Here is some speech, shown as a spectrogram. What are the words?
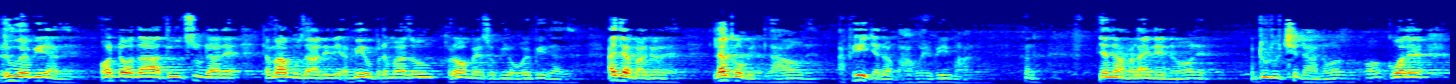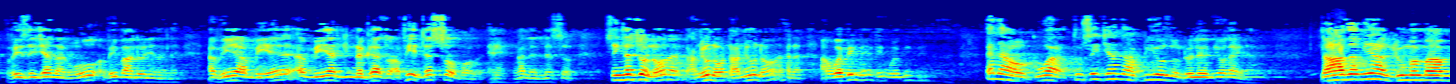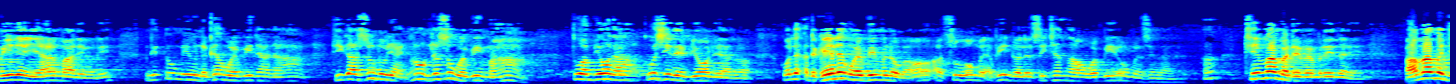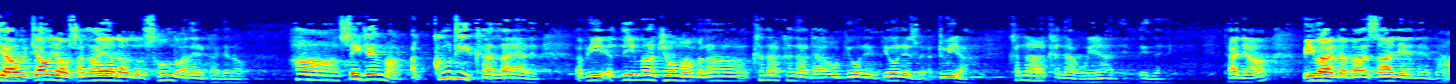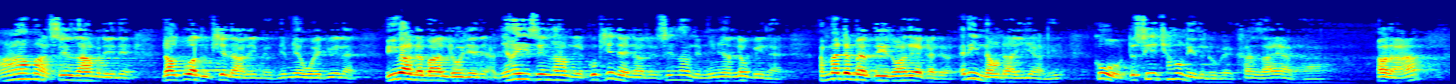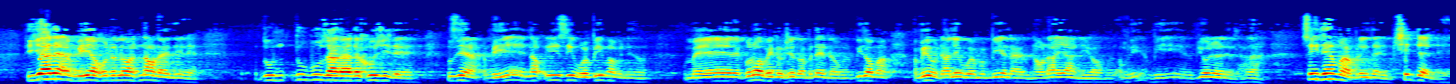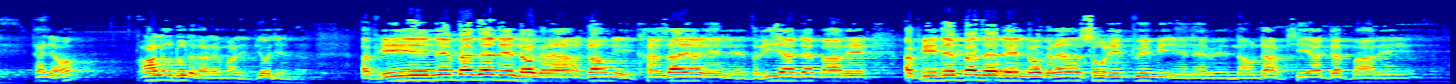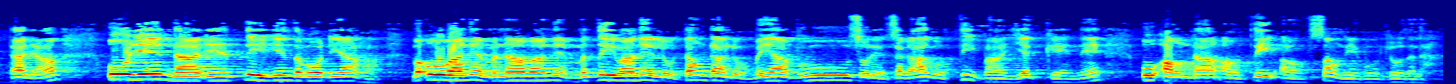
ရူဝယ်ပေးတာလေဟောတော်သားသူစုတာတဲ့ဓမ္မပူဇာလေးတွေအမေကိုပထမဆုံးကြော့မယ်ဆိုပြီးတော့ဝယ်ပေးတာလေအဲ့ကြပါပြောတယ်လက်ကုပ်ပြီးလာအောင်တဲ့ အဖေကျတော့ဘာဝယ်ပေးမှာတော့ဟုတ်လားမျက်နှာမလိုက်နဲ့တော့တဲ့အတူတူချစ်တာနော်ဆိုဩကိုကလည်းအဖေစိတ်ချမ်းသာကိုအဖေဘာလို့ညင်တယ်လဲအဖေကအမေရဲ့အမေကငကတ်ဆိုအဖေလက်စွပ်ပေါ့အဲငါလည်းလက်စွပ်စိတ်လက်စွပ်နော်ဒါမျိုးနော်ဒါမျိုးနော်အဲ့ဒါဝယ်ပေးမယ်အဖေဝယ်ပေးမယ်အဲ့ဒါကိုကိုကသူစိတ်ချမ်းသာပြီးရောဆိုလွယ်လွယ်ပြောလိုက်တာလာသမျှလူမမာမေးတဲ့ရဟန်းမတွေကိုလေဒီသူ့မျိုးငကတ်ဝယ်ပေးထားတာဒီကစုလို့ရရင်ငါ့လက်စွပ်ဝယ်ပေးမှာ သူကပြောတာကိုရှိတယ်ပြောနေတာဆိုကိုလည်းတကယ်လည်းဝယ်ပေးမလို့ပါဩအဆူအောင်မယ်အဖေတို့လည်းစိတ်ချမ်းသာအောင်ဝယ်ပေးအောင်မယ်စဉ်းစားတယ်ဟာထင်မှမတင်မယ်ပြိတ္တရင်ဘာမှမကြောက်ဘူးကြောင်းရောက်15ရက်လောက်ဆိုဆုံးသွားတဲ့အခါကျတော့ဟာစိတ်ထဲမှာအခုထိခံစားရတယ်အဖေအသေးမဖြောင်းမမလားခဏခဏဒါကိုပြောတယ်ပြောတယ်ဆိုရင်အတွေ့ရခဏခဏဝင်ရတယ်ပြိတ္တရင်ဒါကြောင့်မိဘနှစ်ပါးစားကြင်တယ်ဘာမှစဉ်းစားမနေနဲ့ နောက်သူ့အတူဖြစ်လာလိမ့်မယ်မြင်မြန်ဝယ်ကျွေးလိုက်မိဘနှစ်ပါးလိုချင်တယ်အများကြီးစဉ်းစားမနေကိုဖြစ်နေတာဆိုစဉ်းစားနေမြင်မြန်လုပ်ပေးလိုက်အမတ်တမဲ့သေသွားတဲ့အခါကျတော့အဲ့ဒီနောင်တကြီးကလေကိုယ်တဆေးချောင်းနေတယ်လို့ပဲခံစားရတာဟုတ်လားဒီကြတဲ့အမေကဟိုတလောကနှောက်လိုက်သေးတယ်သူသူပူဇာတာတခုရှိတယ်ဦးစင်းကအမေရဲ့နောက်အေးဆေးဝယ်ပေးပါမနေတော့အမေတဲ့ကိုတော့ဖေလို့ဖြစ်သွားမနဲ့တော့ပြီးတော့မှအမေကိုဒါလေးဝယ်မပေးလိုက်နောင်တရနေတော့အမေအမေပြောရတယ်လားစိတ်ထဲမှာပြိတ္တဖြစ်တတ်တယ်ဒါကြောင့် အားလုံးတို့တရားဓမ္မတွေပြောကြတယ်အဖေနဲ့ပတ်သက်တဲ့လောကရာအကောင်းကြီးခံစားရရင်လေသတိရတတ်ပါတယ်အဖေနဲ့ပတ်သက်တဲ့လောကရန်အဆိုးတွေတွေးမိရင်လည်းပဲနောင်တဖြစ်ရတတ်ပါတယ်ဒါကြောင့်အိုခြင်းနာခြင်းသိခြင်းသဘောတရားဟာမအိုပါနဲ့မနာပါနဲ့မသေးပါနဲ့လို့တောင်းတလို့မရဘူးဆိုတဲ့စကားကိုသိပါရက်ကဲနဲ့အိုအောင်နာအောင်သိအောင်စောင့်နေဖို့လိုသလား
